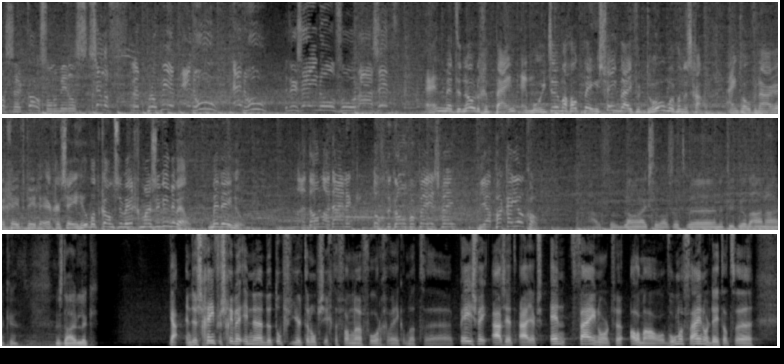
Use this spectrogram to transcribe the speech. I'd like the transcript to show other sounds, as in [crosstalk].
Als Carlson inmiddels zelf het probeert. En hoe? En hoe? Het is 1-0 voor AZ. En met de nodige pijn en moeite mag ook PSV blijven dromen van de schaal. Eindhovenaren geven tegen RKC heel wat kansen weg, maar ze winnen wel met 1-0. En dan uiteindelijk toch de goal voor PSV via Bakayoko. Nou, het belangrijkste was dat we natuurlijk wilden aanhaken. Dat is duidelijk. Ja, en dus geen verschillen in uh, de top 4 ten opzichte van uh, vorige week. Omdat uh, PSV, AZ, Ajax en Feyenoord allemaal wonnen. Feyenoord deed dat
